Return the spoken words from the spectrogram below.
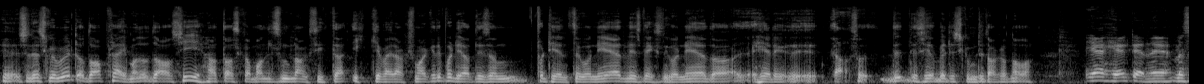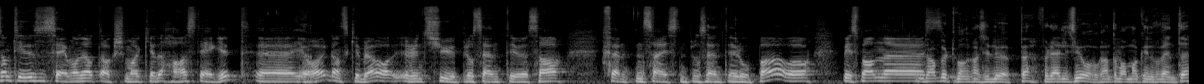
Eh, Så det er skummelt. Og da pleier man da å si at da skal man liksom langsiktig ikke være aksjemarkedet, fordi at liksom fortjenestene går ned hvis veksten går ned. og hele, ja, så det, det ser veldig skummelt ut akkurat nå, da. Jeg er helt enig, men samtidig så ser man jo at aksjemarkedet har steget eh, i år ganske bra. Rundt 20% i USA, 15-16% i Europa. Og hvis man eh, Da burde man kanskje løpe, for det er litt i overkant av hva man kunne forvente.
